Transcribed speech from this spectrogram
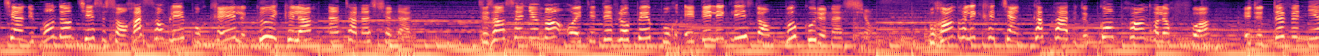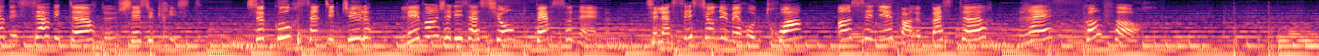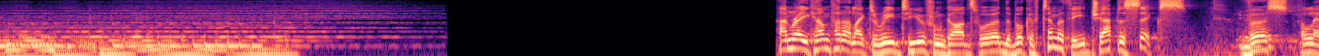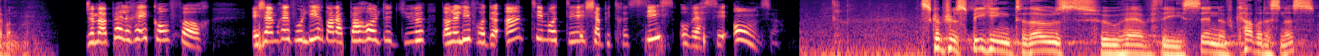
chrétiens du monde entier se sont rassemblés pour créer le curriculum international. Ces enseignements ont été développés pour aider l'Église dans beaucoup de nations, pour rendre les chrétiens capables de comprendre leur foi et de devenir des serviteurs de Jésus-Christ. Ce cours s'intitule L'évangélisation personnelle. C'est la session numéro 3 enseignée par le pasteur Ray Confort. I'm Ray Comfort. I'd like to read to you from God's Word the book of Timothy, chapter 6, verse 11. Je m'appelle Ray Confort et j'aimerais vous lire dans la parole de Dieu dans le livre de 1 Timothée chapitre 6 au verset 11. Scripture is speaking to those who have the sin of covetousness.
